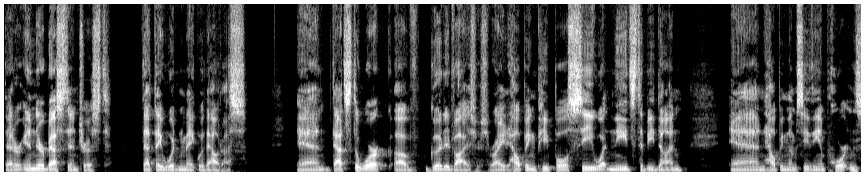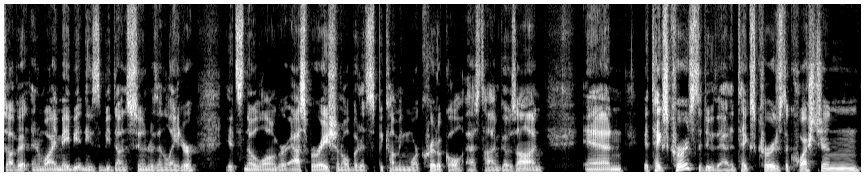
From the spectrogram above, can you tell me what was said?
that are in their best interest that they wouldn't make without us. And that's the work of good advisors, right? Helping people see what needs to be done and helping them see the importance of it and why maybe it needs to be done sooner than later it's no longer aspirational, but it's becoming more critical as time goes on. And it takes courage to do that. It takes courage to question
